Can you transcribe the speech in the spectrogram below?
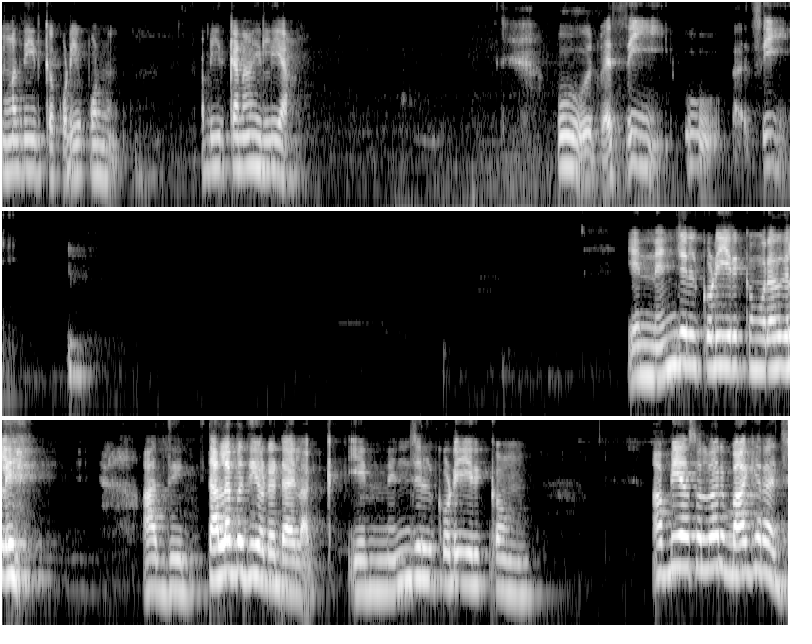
மாதிரி இருக்கக்கூடிய பொண்ணு. அப்படி இருக்கனா இல்லையா? ஊர்வசி ஊர்வசி. என் நெஞ்சில் குடியிருக்கும் உறவுகளே அது தளபதியோட டைலாக் என் நெஞ்சில் குடியிருக்கும் அப்படியா சொல்லுவார் பாக்யராஜ்.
